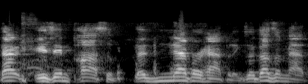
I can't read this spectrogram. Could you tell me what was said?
That is impossible. That's never happening. So it doesn't matter.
